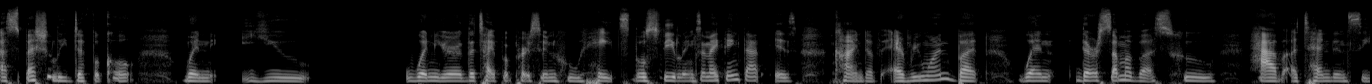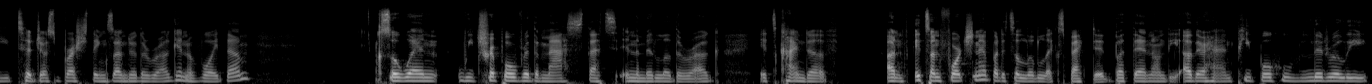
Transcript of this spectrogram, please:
especially difficult when you when you're the type of person who hates those feelings and i think that is kind of everyone but when there are some of us who have a tendency to just brush things under the rug and avoid them so when we trip over the mass that's in the middle of the rug, it's kind of un- it's unfortunate, but it's a little expected. But then on the other hand, people who literally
